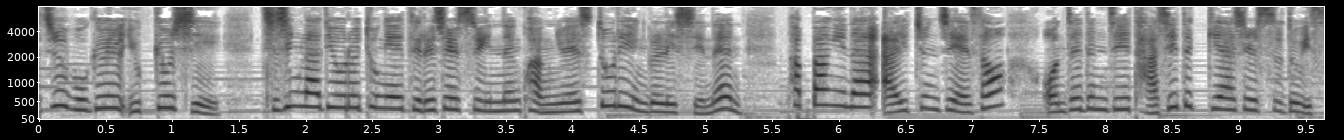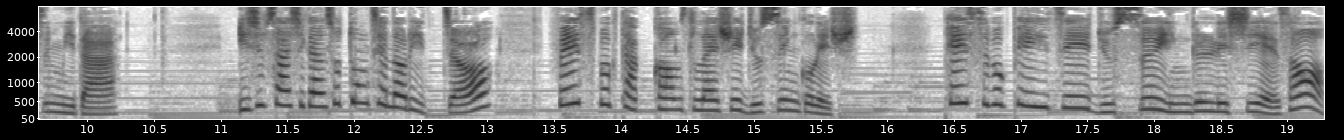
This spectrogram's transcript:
매주 목요일 6교시 지식 라디오를 통해 들으실 수 있는 광유의 Story English는 팟빵이나 아이튠즈에서 언제든지 다시 듣기 하실 수도 있습니다. 24시간 소통 채널이 있죠. facebook.com slash newsenglish 페이스북 페이지 News English에서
